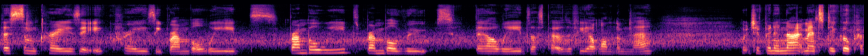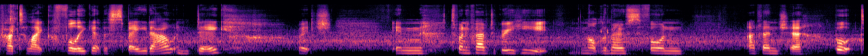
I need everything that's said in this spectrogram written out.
There's some crazy, crazy bramble weeds. Bramble weeds? Bramble roots. They are weeds, I suppose, if you don't want them there. Which have been a nightmare to dig up. I've had to like fully get the spade out and dig. Which in 25 degree heat, not the most fun adventure. But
